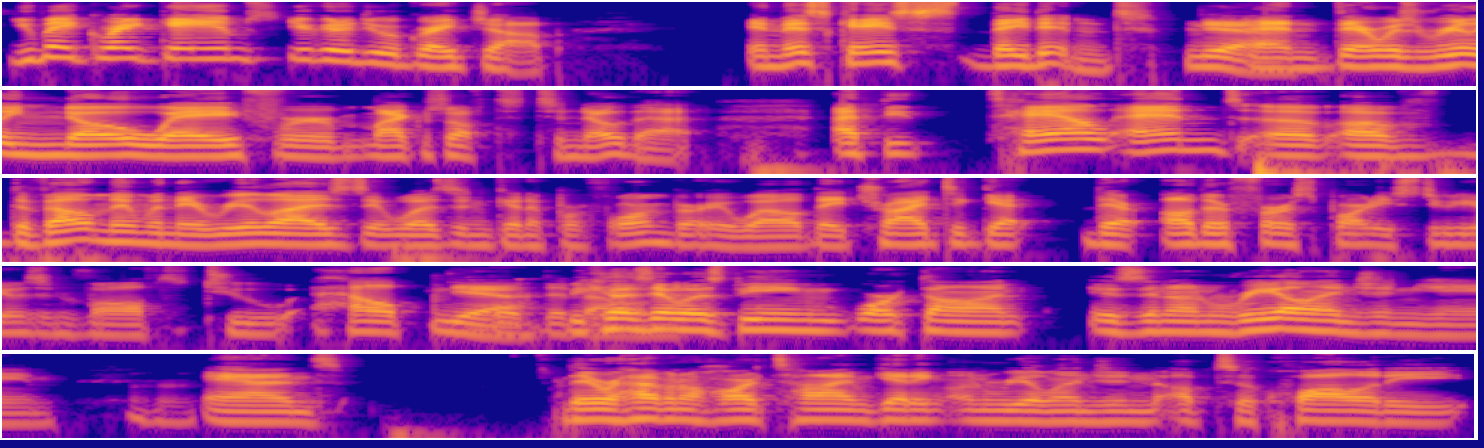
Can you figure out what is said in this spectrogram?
you make great games, you're going to do a great job. In this case, they didn't Yeah. and there was really no way for Microsoft to know that. At the tail end of, of development, when they realized it wasn't going to perform very well, they tried to get their other first party studios involved to help. Yeah, because it was being worked on is an Unreal Engine game, Mhm. and they were having a hard time getting Unreal Engine up to quality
